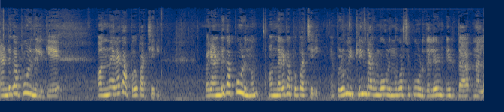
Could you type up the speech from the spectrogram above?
രണ്ട് കപ്പ് ഉഴുന്നിലേക്ക് ഒന്നര കപ്പ് പച്ചരി. അപ്പൊ രണ്ട് കപ്പ് ഉഴുന്നും ഒന്നര കപ്പ് പച്ചരി. എപ്പോഴും ഇഡ്ഡലി ഉണ്ടാക്കുമ്പോൾ ഉഴുന്ന് കുറച്ച് കൂടുതൽ എടുത്താൽ നല്ല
